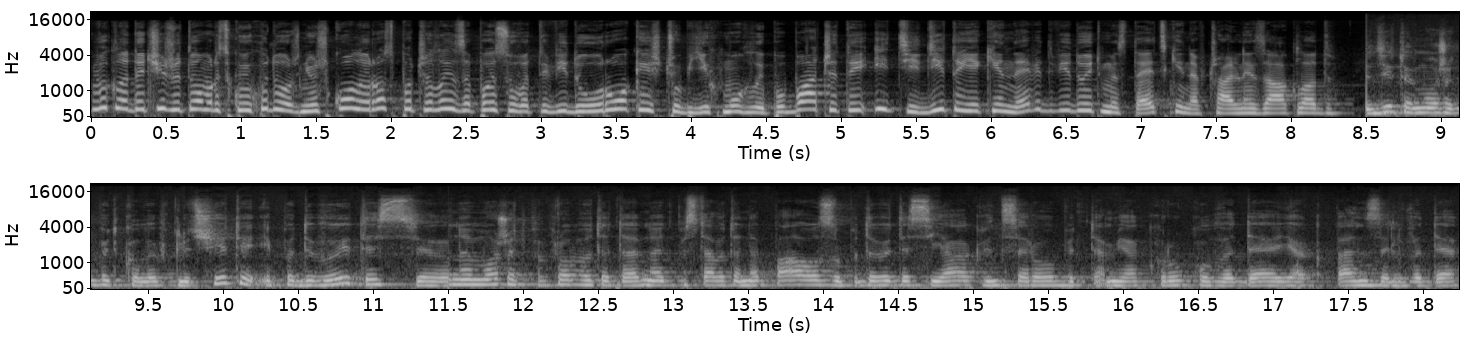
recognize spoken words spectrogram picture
Викладачі Житомирської художньої школи розпочали записувати відеоуроки, щоб їх могли побачити і ті діти, які не відвідують мистецький навчальний заклад. Діти можуть будь-коли включити і подивитись. Вони можуть спробувати там навіть поставити на паузу, подивитись, як він це робить, там як руку веде, як пензель веде.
